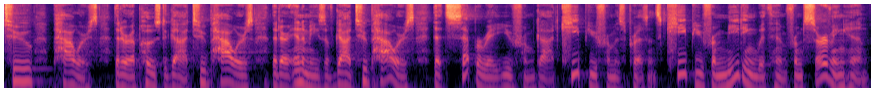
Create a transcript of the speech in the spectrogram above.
two powers that are opposed to God, two powers that are enemies of God, two powers that separate you from God, keep you from His presence, keep you from meeting with Him, from serving Him,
